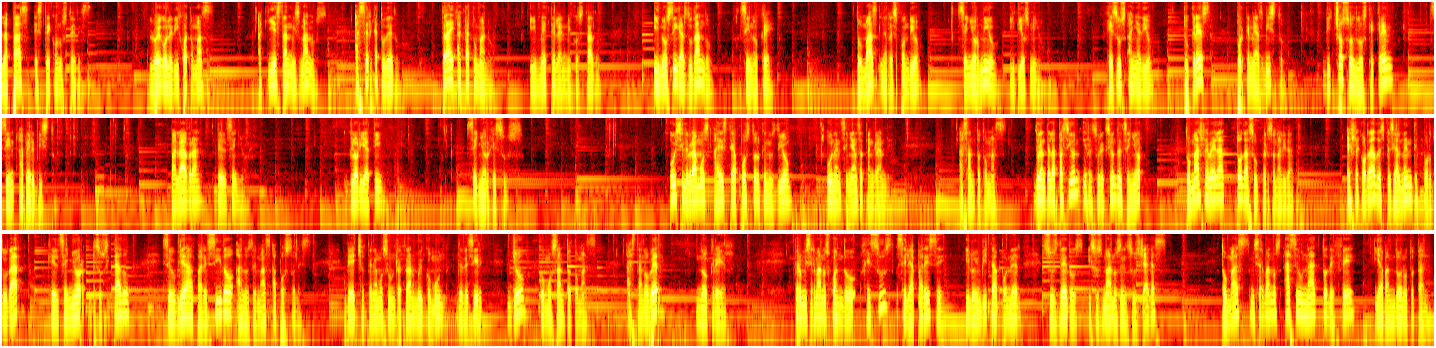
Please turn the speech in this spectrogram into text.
la paz esté con ustedes. Luego le dijo a Tomás, aquí están mis manos, acerca tu dedo, trae acá tu mano y métela en mi costado, y no sigas dudando, sino cree. Tomás le respondió, Señor mío y Dios mío. Jesús añadió, Tú crees porque me has visto. Dichosos los que creen sin haber visto. Palabra del Señor. Gloria a ti, Señor Jesús. Hoy celebramos a este apóstol que nos dio una enseñanza tan grande, a Santo Tomás. Durante la pasión y resurrección del Señor, Tomás revela toda su personalidad. Es recordado especialmente por dudar que el Señor resucitado se hubiera aparecido a los demás apóstoles. De hecho, tenemos un refrán muy común de decir, yo como Santo Tomás, hasta no ver, no creer. Pero mis hermanos, cuando Jesús se le aparece y lo invita a poner sus dedos y sus manos en sus llagas, Tomás, mis hermanos, hace un acto de fe y abandono total,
